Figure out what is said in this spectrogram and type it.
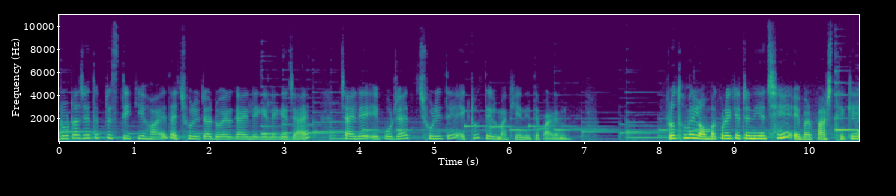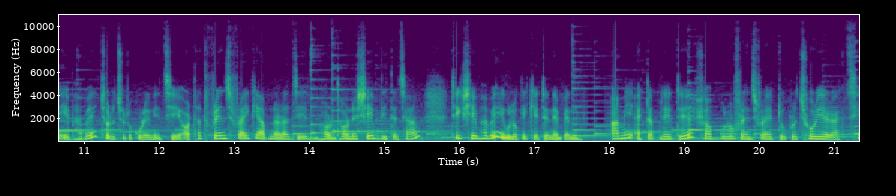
ডোটা যেহেতু একটু স্টিকি হয়, তাই ছুরিটা ডোয়ের গায়ে লেগে লেগে যায়। চাইলে এ পর্যায়ে ছুরিতে একটু তেল মাখিয়ে নিতে পারেন। প্রথমে লম্বা করে কেটে নিয়েছি, এবার পাশ থেকে এভাবে ছোট ছোট করে নিয়েছি অর্থাৎ ফ্রেঞ্চ ফ্রাইকে আপনারা যে ধরনের শেপ দিতে চান, ঠিক সেভাবে এগুলোকে কেটে নেবেন। আমি একটা প্লেটে সবগুলো ফ্রেঞ্চ ফ্রাইয়ের টুকরো ছড়িয়ে রাখছি,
